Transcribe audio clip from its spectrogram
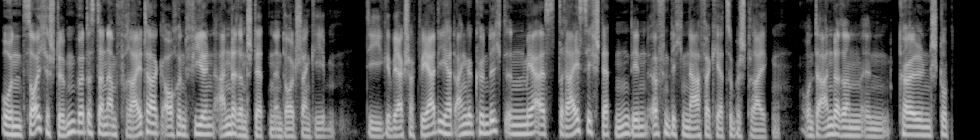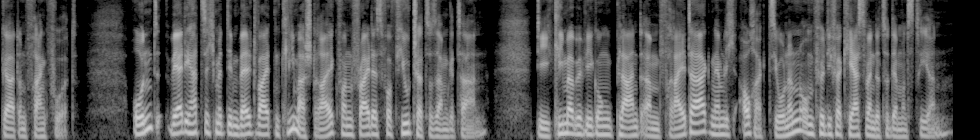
Und solche Stimmen wird es dann am Freitag auch in vielen anderen Städten in Deutschland geben. Die Gewerkschaft Verdi hat angekündigt, in mehr als 30 Städten den öffentlichen Nahverkehr zu bestreiken. Unter anderem in Köln, Stuttgart und Frankfurt. Und Verdi hat sich mit dem weltweiten Klimastreik von Fridays for Future zusammengetan. Die Klimabewegung plant am Freitag nämlich auch Aktionen, um für die Verkehrswende zu demonstrieren.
